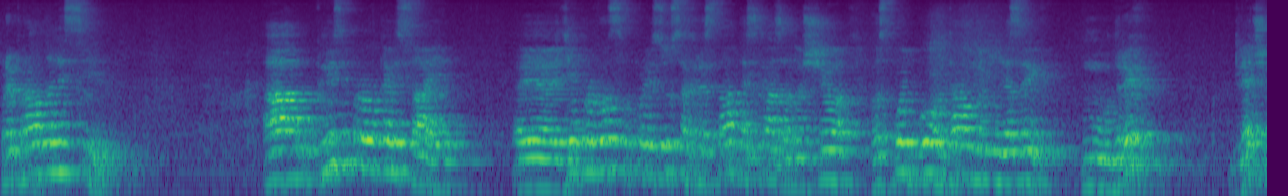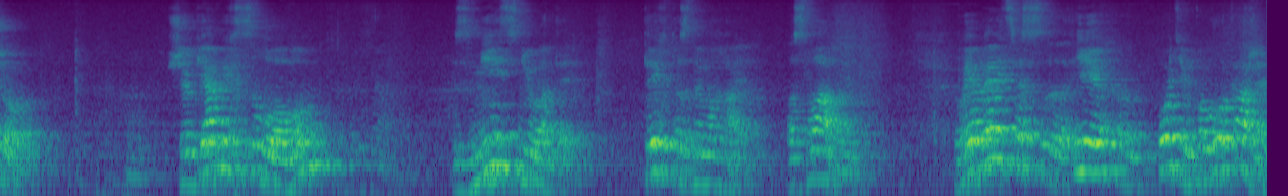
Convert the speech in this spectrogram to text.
приправлене сіллю. А у книзі пророка Ісаї е, є пророцтво про Ісуса Христа, де сказано, що Господь Бог дав мені язик мудрих. Для чого? Щоб я міг словом зміцнювати тих, хто знемагає, ослаблених. Виявляється, і потім Павло каже,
